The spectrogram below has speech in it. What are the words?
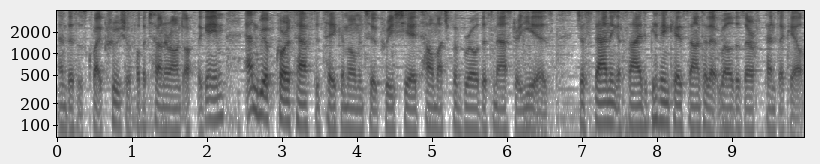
and this is quite crucial for the turnaround of the game, and we of course have to take a moment to appreciate how much of a bro this Master is, just standing aside giving K'Sante that well-deserved pentakill.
